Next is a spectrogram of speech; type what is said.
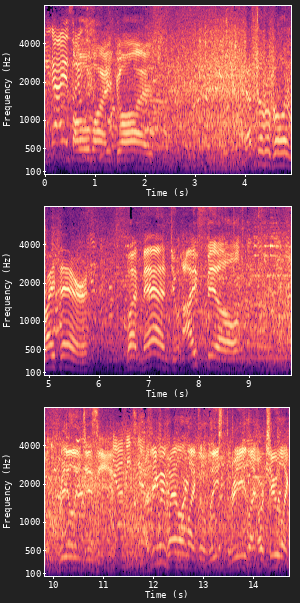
you guys. Oh I'm, my gosh. That's Silver Bullet right there. But man, do I feel really dizzy. Yeah, me too. I think we went on like at least three like or two like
